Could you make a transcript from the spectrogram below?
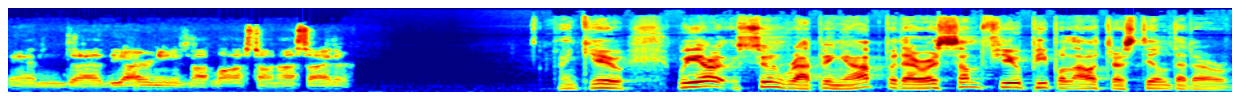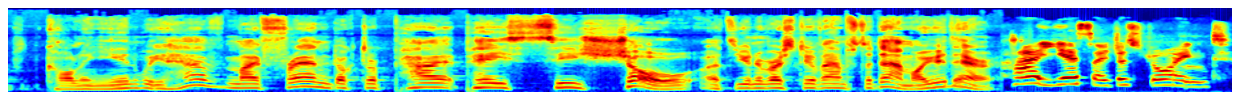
and the irony is not lost on us either. Thank you. We are soon wrapping up, but there are some few people out there still that are calling in. We have my friend Dr. Pacey Show at the University of Amsterdam. Are you there? Hi, yes, I just joined.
